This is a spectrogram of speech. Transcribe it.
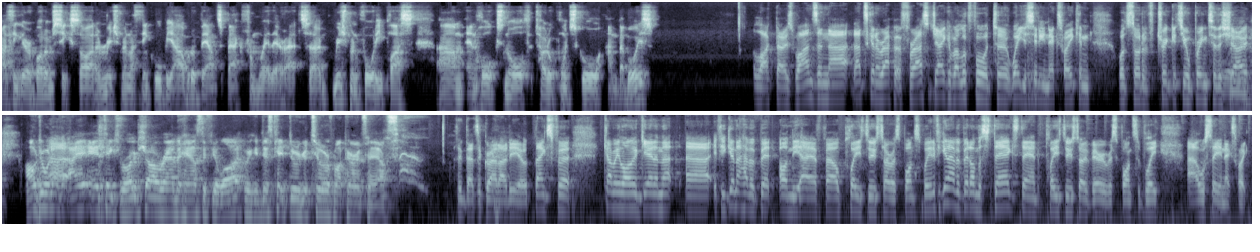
I think they're a bottom six side, and Richmond, I think, will be able to bounce back from where they're at. So Richmond 40 plus, um, and Hawks North total point score under, boys like those ones. And uh, that's going to wrap it for us. Jacob, I look forward to where you're sitting next week and what sort of trinkets you'll bring to the show. I'll do another uh, Antiques Roadshow around the house if you like. We can just keep doing a tour of my parents' house. I think that's a great idea. Thanks for coming along again. And that, uh, if you're going to have a bet on the AFL, please do so responsibly. And if you're going to have a bet on the Stag Stand, please do so very responsibly. Uh, we'll see you next week.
